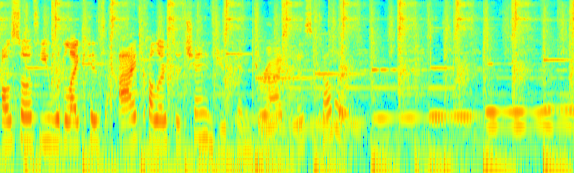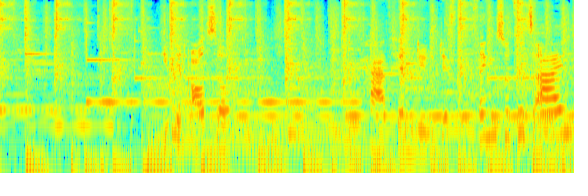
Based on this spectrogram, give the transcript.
Also, if you would like his eye color to change, you can drag this color. You can also him do different things with his eyes.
